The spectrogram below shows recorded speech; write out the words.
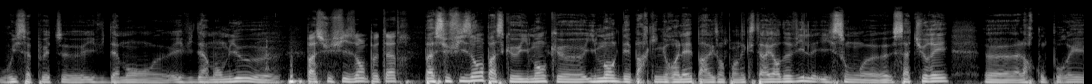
oui, ça peut être évidemment, évidemment mieux. Pas suffisant peut-être? Pas suffisant parce qu'il manque, il manque des parkings relais, par exemple en extérieur de ville. Ils sont saturés, alors qu'on pourrait.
